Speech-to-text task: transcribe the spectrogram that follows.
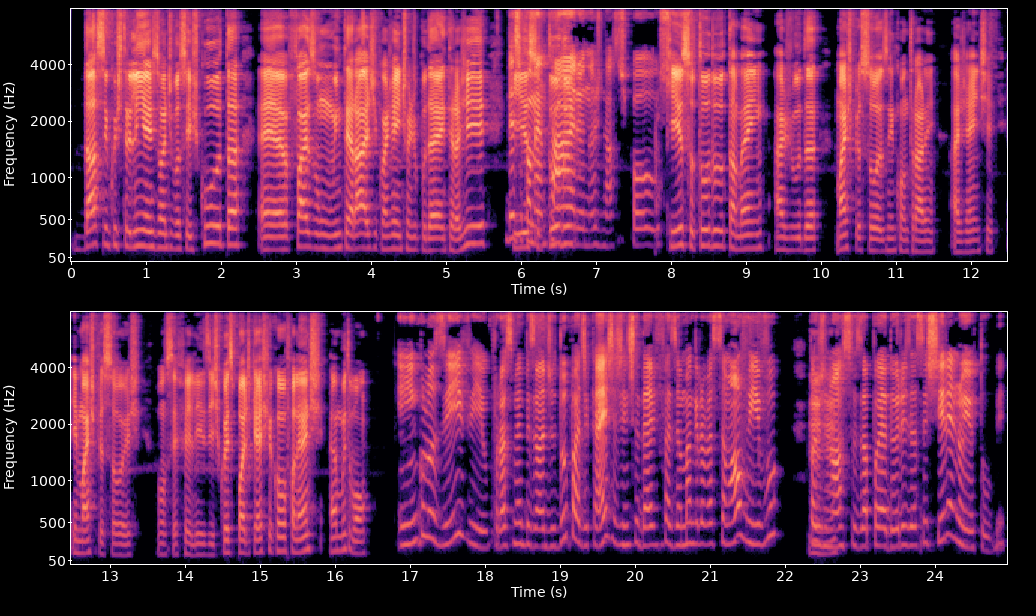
dá cinco estrelinhas onde você escuta, é, faz um interage com a gente onde puder interagir. Deixa um comentário tudo, nos nossos posts. Que isso tudo também ajuda mais pessoas a encontrarem a gente e mais pessoas vão ser felizes com esse podcast, que, como eu falei antes, é muito bom. E, inclusive, o próximo episódio do podcast, a gente deve fazer uma gravação ao vivo para os uhum. nossos apoiadores assistirem no YouTube.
